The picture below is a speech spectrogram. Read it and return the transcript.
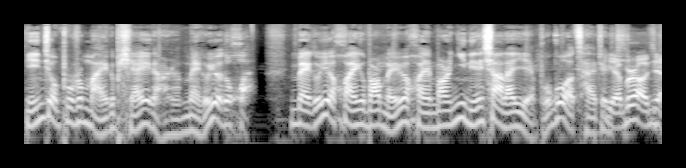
您就不如买一个便宜点的，每个月都换。每个月换一个包，每个月换一包，一年下来也不过才这，也不少钱。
